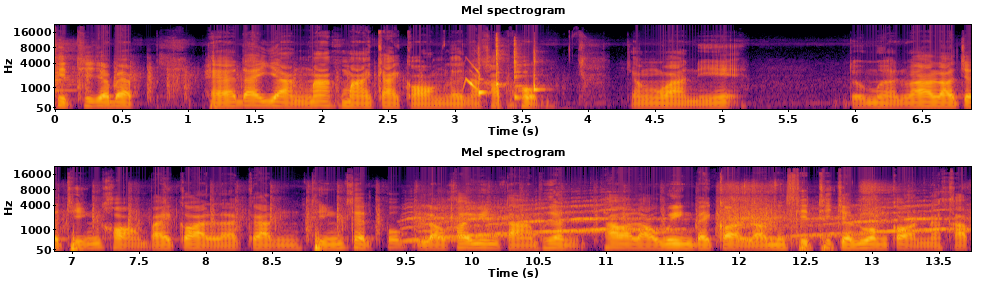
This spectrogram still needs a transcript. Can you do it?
สิทธิ์ที่จะแบบแพ้ได้อย่างมากมายก่ายกองเลยนะครับ ผม จังหวะนี้ดูเหมือนว่าเราจะทิ้งของไปก่อนแล้วกันทิ้งเสร็จปุ๊บเราค่อยวิ่งตามเพื่อน ถ้าเราวิ่งไปก่อนเรามีสิทธิ์ที่จะล่วงก่อนนะครับ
